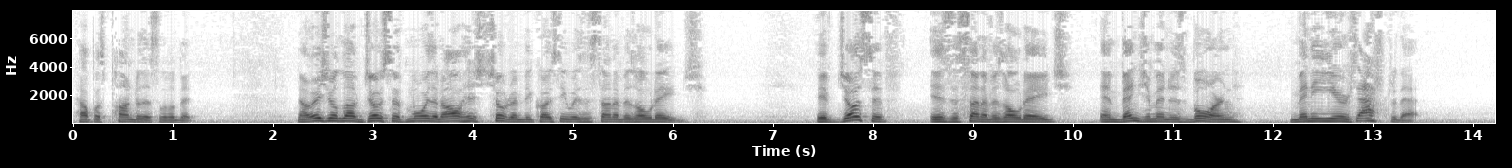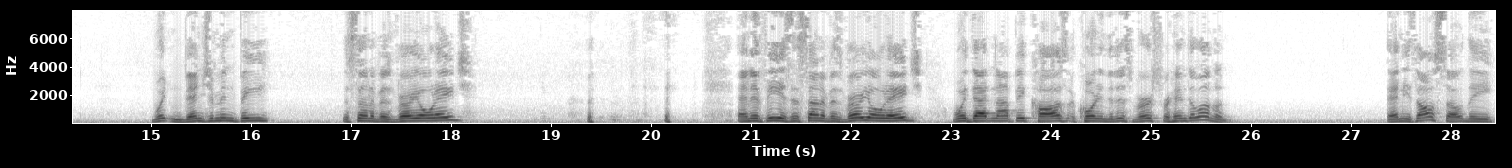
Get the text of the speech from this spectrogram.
help us ponder this a little bit. Now Israel loved Joseph more than all his children because he was the son of his old age. If Joseph is the son of his old age and Benjamin is born many years after that, wouldn't Benjamin be the son of his very old age? and if he is the son of his very old age, would that not be cause, according to this verse, for him to love him? And he's also the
